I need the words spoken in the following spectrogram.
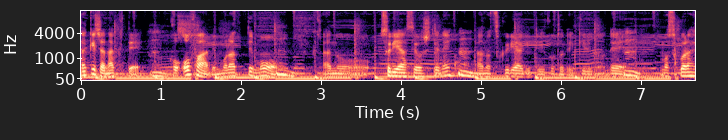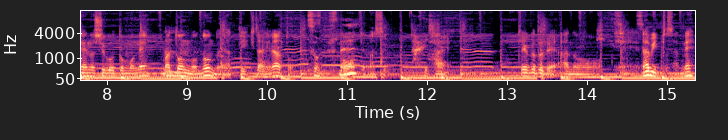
だけじゃなくて、うんこうオファーでもらっても、うんあのすり合わせをしてね、うんあの作り上げていくことできるので、うんまあ、そこら辺の仕事もね、まあ、うんどんどんどんどんやっていきたいなと思ねってますよ。はいはい、ということであの、えーラビット!」さんね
